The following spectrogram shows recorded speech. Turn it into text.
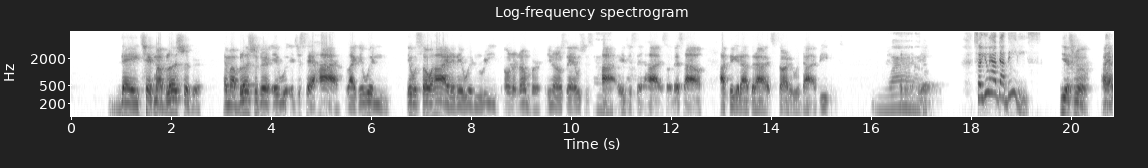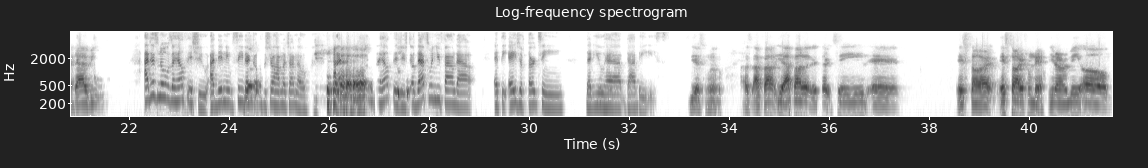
they checked my blood sugar, and my blood sugar it w- it just said high, like it wouldn't. It was so high that it wouldn't read on a number. You know what I'm saying? It was just mm. high. It just said high. So that's how I figured out that I started with diabetes. Wow. Yeah. So you have diabetes? Yes, ma'am. I have diabetes. I just knew it was a health issue. I didn't even see that goes to show how much I know. I it health issue. So that's when you found out at the age of 13 that you have diabetes. Yes, well, I, I found yeah, I found it at 13 and it started it started from there. You know what I mean? Um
